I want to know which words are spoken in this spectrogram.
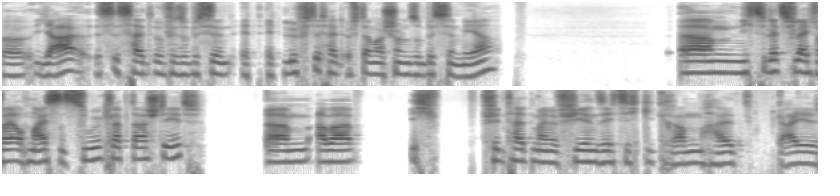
äh, ja, es ist halt irgendwie so ein bisschen, es lüftet halt öfter mal schon so ein bisschen mehr. Ähm, nicht zuletzt vielleicht, weil er auch meistens zugeklappt dasteht. Ähm, aber ich finde halt meine 64 Gigramm halt geil.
